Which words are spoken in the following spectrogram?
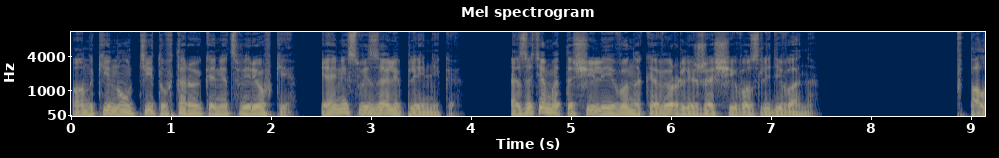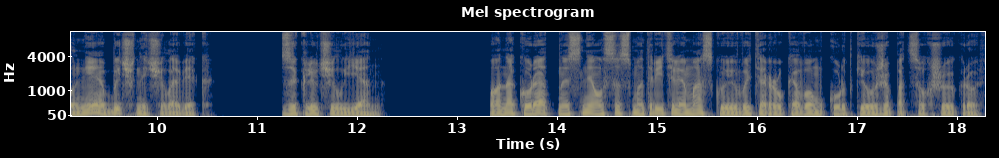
Он кинул Титу второй конец веревки, и они связали пленника а затем оттащили его на ковер, лежащий возле дивана. «Вполне обычный человек», — заключил Ян. Он аккуратно снял со смотрителя маску и вытер рукавом куртки уже подсохшую кровь.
